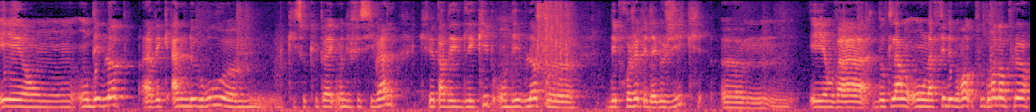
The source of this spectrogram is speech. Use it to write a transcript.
Et on, développe avec Anne Legroux, euh, qui s'occupe avec moi du festival, qui fait partie de l'équipe, on développe euh, des projets pédagogiques. et on va donc là, on, a fait de grand, plus grande ampleur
